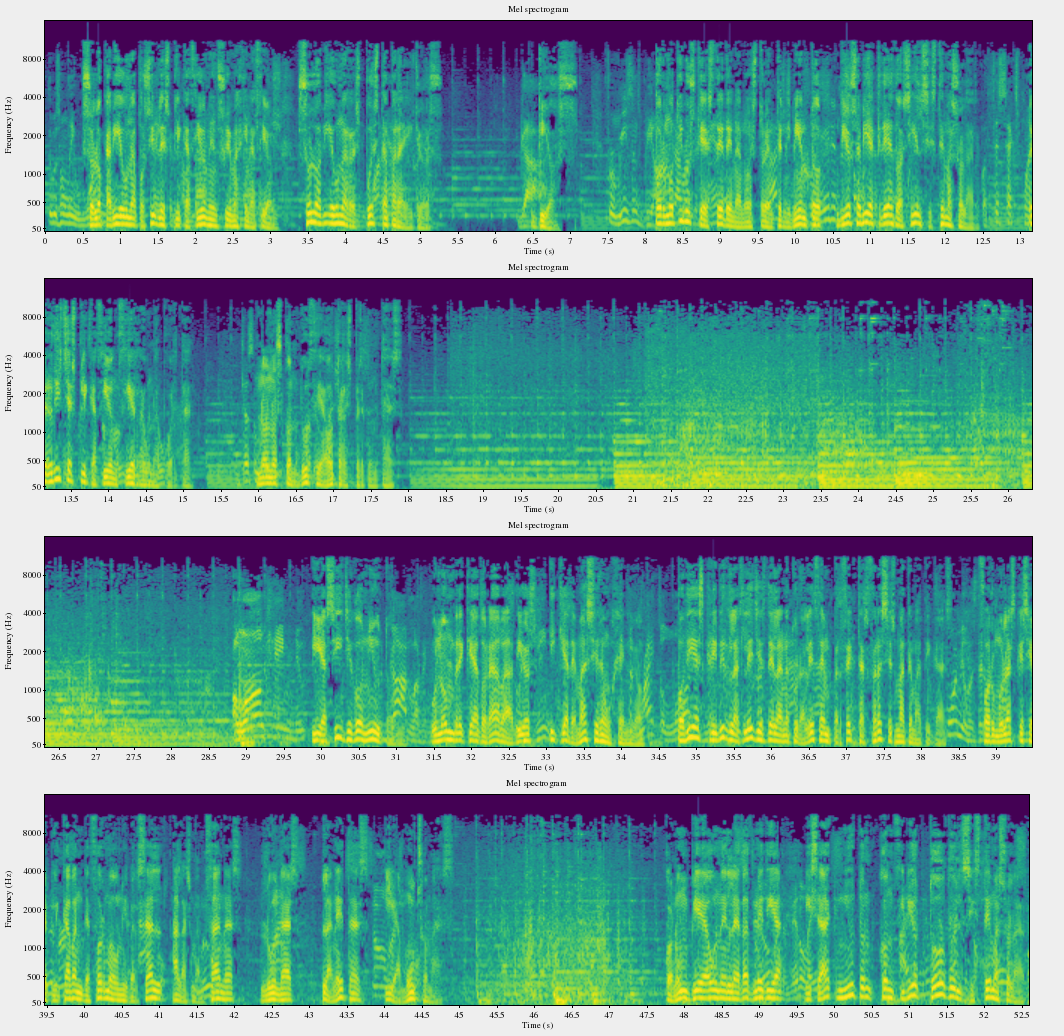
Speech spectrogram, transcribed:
Solo cabía una posible explicación en su imaginación. Solo había una respuesta para ellos. Dios. Por motivos que exceden a nuestro entendimiento, Dios había creado así el sistema solar. Pero dicha explicación cierra una puerta. No nos conduce a otras preguntas. Y así llegó Newton, un hombre que adoraba a Dios y que además era un genio. Podía escribir las leyes de la naturaleza en perfectas frases matemáticas, fórmulas que se aplicaban de forma universal a las manzanas, lunas, planetas y a mucho más. Con un pie aún en la Edad Media, Isaac Newton concibió todo el sistema solar.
